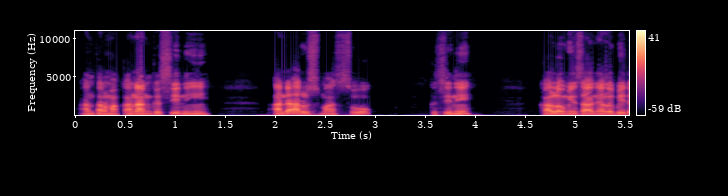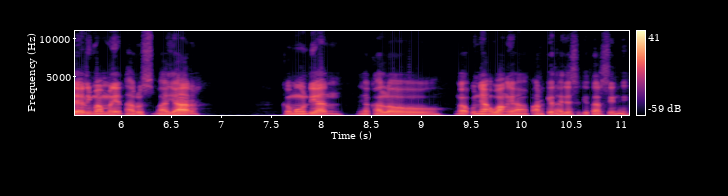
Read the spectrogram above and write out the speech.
antar makanan ke sini, Anda harus masuk ke sini. Kalau misalnya lebih dari 5 menit harus bayar. Kemudian ya kalau nggak punya uang ya parkir aja sekitar sini.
